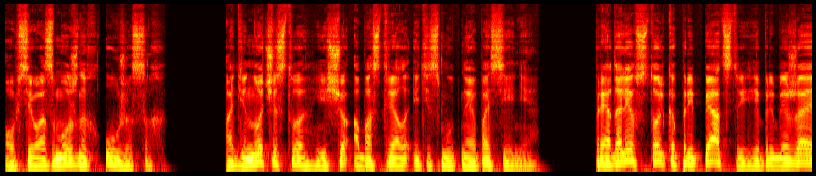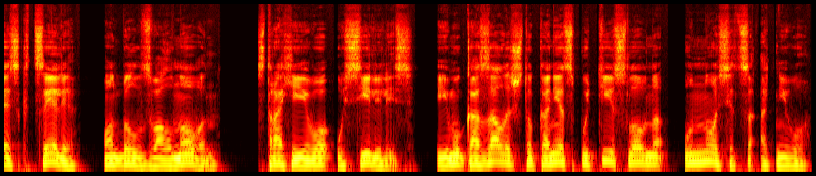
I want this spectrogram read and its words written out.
о всевозможных ужасах. Одиночество еще обостряло эти смутные опасения. Преодолев столько препятствий и приближаясь к цели, он был взволнован, страхи его усилились, и ему казалось, что конец пути словно уносится от него.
